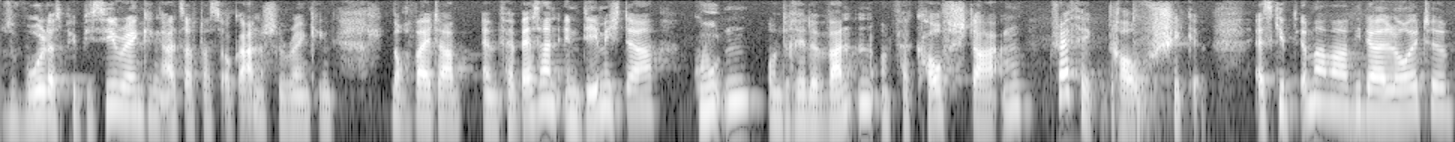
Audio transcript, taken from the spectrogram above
sowohl das PPC-Ranking als auch das organische Ranking noch weiter ähm, verbessern, indem ich da guten und relevanten und verkaufsstarken Traffic drauf schicke. Es gibt immer mal wieder Leute,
